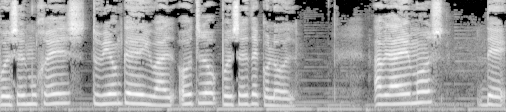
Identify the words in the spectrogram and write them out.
por ser mujeres, tuvieron que derivar otro por ser de color. Hablaremos de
